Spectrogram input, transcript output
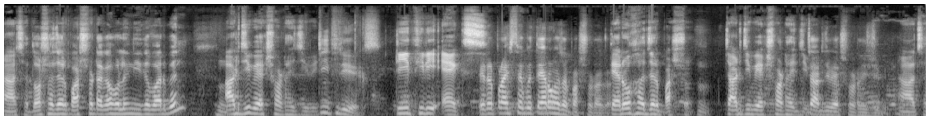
আচ্ছা দশ হাজার পাঁচশো টাকা হলে নিতে পারবেন। আট জিবি একশো আঠাশ GB. T three X T three X এটার প্রাইস থাকবে তেরো হাজার পাঁচশো টাকা। তেরো হাজার পাঁচশো চার জিবি একশো আঠাশ জিবি। চার জিবি একশো আঠাশ জিবি। আচ্ছা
